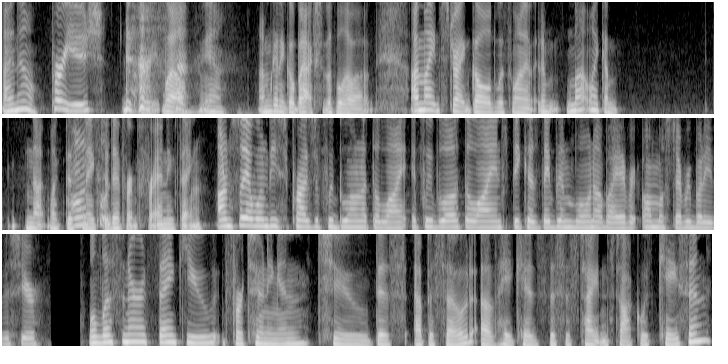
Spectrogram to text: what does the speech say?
I know. Per usual. Well, yeah. I'm going to go back to the blowout. I might strike gold with one of it. Not like a. Not like this makes a difference for anything. Honestly, I wouldn't be surprised if we blown out the lion if we blow out the Lions because they've been blown out by every almost everybody this year. Well, listener, thank you for tuning in to this episode of Hey Kids, This is Titans Talk with Kason.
